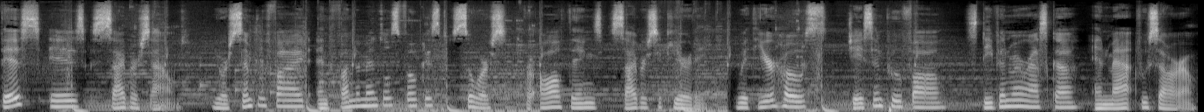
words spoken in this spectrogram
This is Cybersound, your simplified and fundamentals focused source for all things cybersecurity, with your hosts, Jason Pufall, Stephen Maresca, and Matt Fusaro.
